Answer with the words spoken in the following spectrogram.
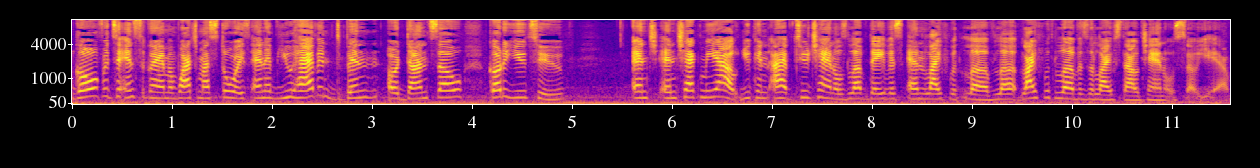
go over to Instagram and watch my stories. And if you haven't been or done so, go to YouTube and and check me out. You can I have two channels, Love Davis and Life with Love. Love Life with Love is a lifestyle channel. So yeah.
